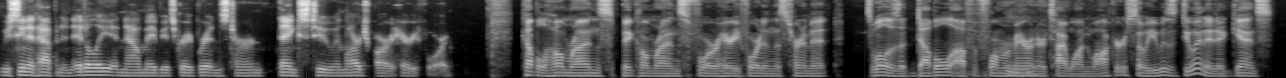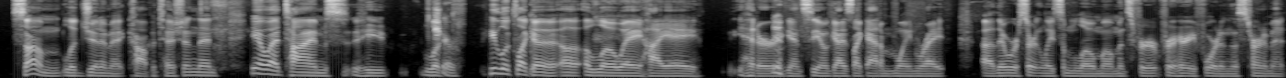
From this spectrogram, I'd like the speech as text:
we've seen it happen in Italy, and now maybe it's Great Britain's turn, thanks to in large part Harry Ford. A couple of home runs, big home runs for Harry Ford in this tournament, as well as a double off of former Mhm. Mariner Taijuan Walker. So he was doing it against some legitimate competition. Then, you know, at times he looked Sure. he looked like a, a, a low A, high A hitter Yeah. against, you know, guys like Adam Wainwright. Uh, there were certainly some low moments for for Harry Ford in this tournament.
